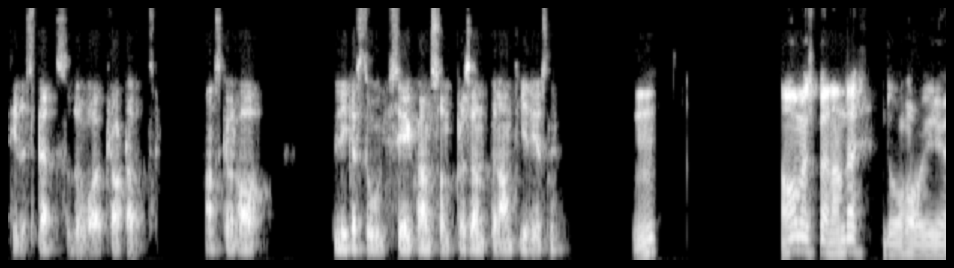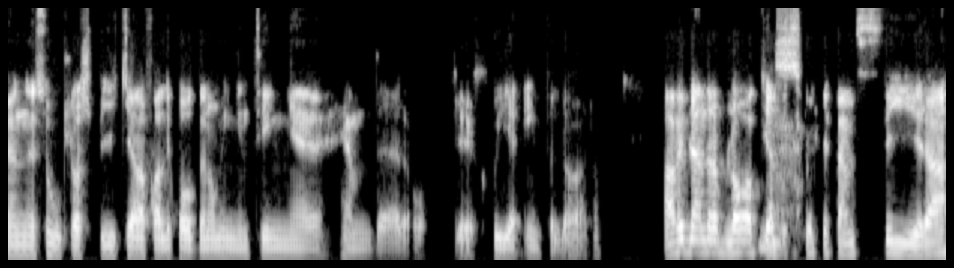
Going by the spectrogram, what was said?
till spets och då var det klart att han ska väl ha lika stor segerchans som procenten antyder just nu. Mm. Ja, men spännande. Då har vi ju en solklar spik i alla fall i podden om ingenting eh, händer och eh, sker inför lördag. Ja, vi bländar blad till yes. 75-4.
